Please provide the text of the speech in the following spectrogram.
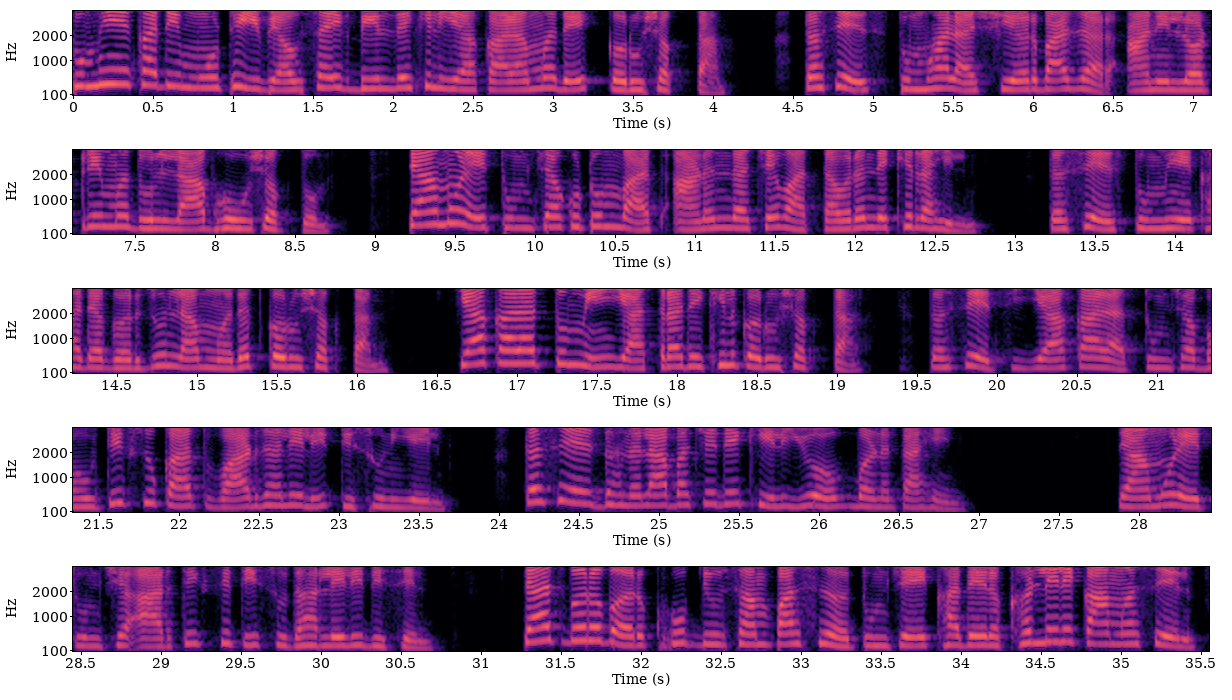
तुम्ही एखादी मोठी व्यावसायिक डील देखील या काळामध्ये करू शकता. तसेच तुम्हाला शेअर बाजार आणि लॉटरीमधून लाभ होऊ शकतो. त्यामुळे तुमच्या कुटुंबात आनंदाचे वातावरण देखील राहील. तसेच तुम्ही एखाद्या गरजूंना मदत करू शकता. या काळात तुम्ही यात्रा देखील करू शकता. तसेच या काळात तुमच्या भौतिक सुखात वाढ झालेली दिसून येईल. तसेच धनलाभाचे देखील योग बनत आहे. त्यामुळे तुमची आर्थिक स्थिती सुधारलेली दिसेल. त्याचबरोबर खूप दिवसांपासनं तुमचे एखादे रखडलेले काम असेल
